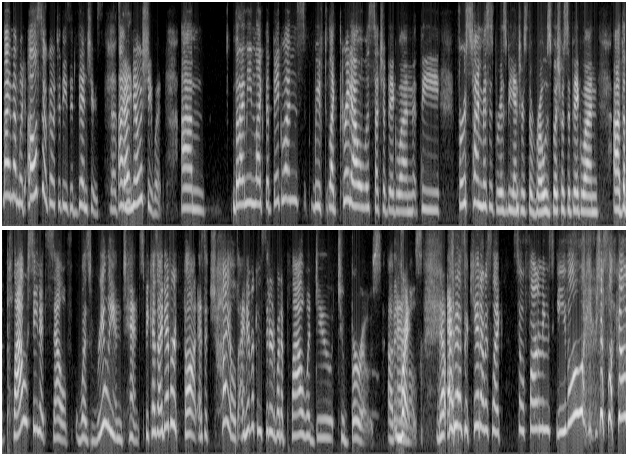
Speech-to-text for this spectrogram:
My mom would also go to these adventures. That's I right. know she would. Um, but I mean, like the big ones, we've like Great Owl was such a big one. The first time Mrs. Brisby enters the rose bush was a big one. Uh, the plow scene itself was really intense because I never thought, as a child, I never considered what a plow would do to burrows of animals. Right. Yep. And as a kid, I was like, so farming's evil? You're just like, oh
